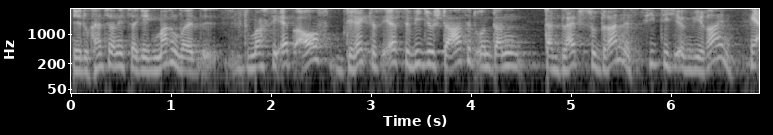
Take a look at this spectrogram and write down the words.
Ja, du kannst ja auch nichts dagegen machen, weil äh, du machst die App auf, direkt das erste Video startet und dann, dann bleibst du dran. Es zieht dich irgendwie rein. Ja,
